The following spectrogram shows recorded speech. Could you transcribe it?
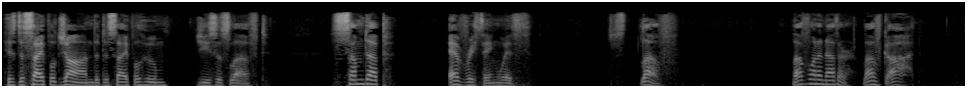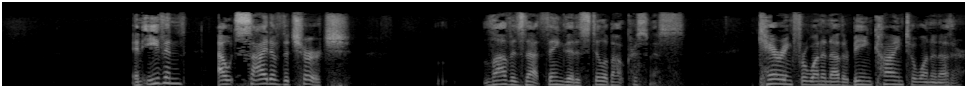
his disciple John, the disciple whom Jesus loved, summed up everything with just Love. Love one another. Love God. And even outside of the church, love is that thing that is still about Christmas. Caring for one another, being kind to one another.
